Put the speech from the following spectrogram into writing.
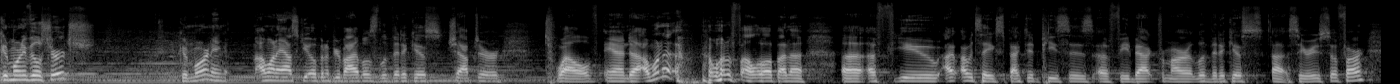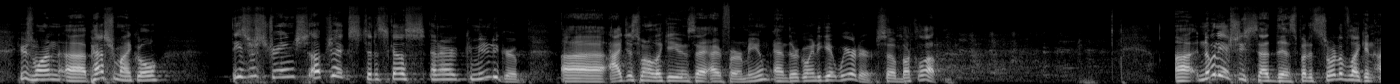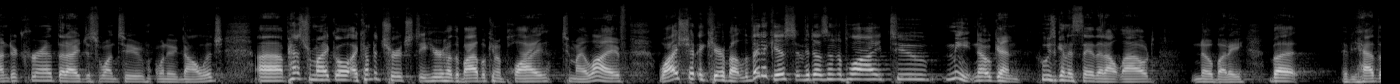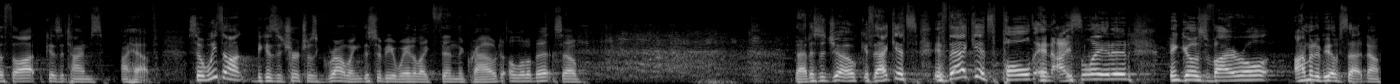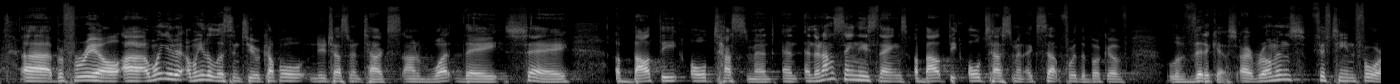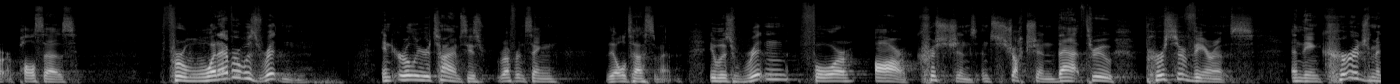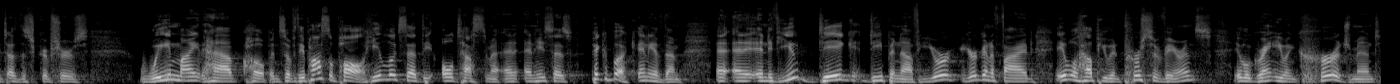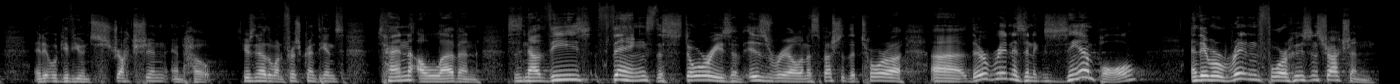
Good morning, Village Church. Good morning. I want to ask you open up your Bibles, Leviticus chapter 12, and uh, I want to I want to follow up on a a, a few I, I, would say expected pieces of feedback from our Leviticus uh, series so far. Here's one, uh, Pastor Michael. These are strange subjects to discuss in our community group. Uh, I just want to look at you and say, I affirm you, and they're going to get weirder. So buckle up. Uh, nobody actually said this, but it's sort of like an undercurrent that I just want to, want to acknowledge. Uh, Pastor Michael, I come to church to hear how the Bible can apply to my life. Why should I care about Leviticus if it doesn't apply to me? Now, again, who's going to say that out loud? Nobody. But have you had the thought? Because at times I have. So we thought because the church was growing, this would be a way to like thin the crowd a little bit. So. that is a joke. If that gets if that gets pulled and isolated and goes viral, I'm going to be upset now. Uh, but for real, uh, I, want you to, I want you to listen to a couple New Testament texts on what they say about the Old Testament. And, and they're not saying these things about the Old Testament except for the book of Leviticus. All right, Romans 15 4, Paul says, For whatever was written in earlier times, he's referencing the Old Testament, it was written for our Christians' instruction that through perseverance and the encouragement of the scriptures, we might have hope. And so for the Apostle Paul, he looks at the Old Testament and, and he says, pick a book, any of them. And, and, and if you dig deep enough, you're, you're going to find it will help you in perseverance, it will grant you encouragement, and it will give you instruction and hope. Here's another one, 1 Corinthians 10 11. It says, Now these things, the stories of Israel, and especially the Torah, uh, they're written as an example, and they were written for whose instruction?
